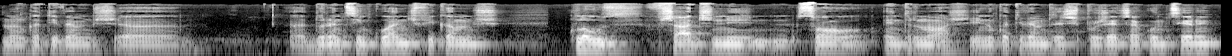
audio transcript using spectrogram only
Nunca tivemos, uh, durante cinco anos, ficamos close, fechados só entre nós e nunca tivemos estes projetos a acontecerem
